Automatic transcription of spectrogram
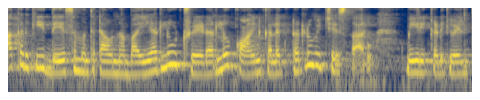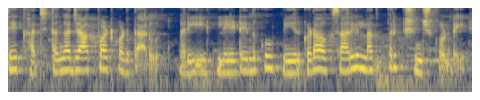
అక్కడికి దేశమంతటా ఉన్న బయ్యర్లు ట్రేడర్లు కాయిన్ కలెక్టర్లు విచ్చేస్తారు. మీరు ఇక్కడికి వెళ్తే ఖచ్చితంగా జాక్పాట్ కొడతారు. మరి లేట్ ఎందుకు? మీరు కూడా ఒకసారి లక్ పరీక్షించుకోండి.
